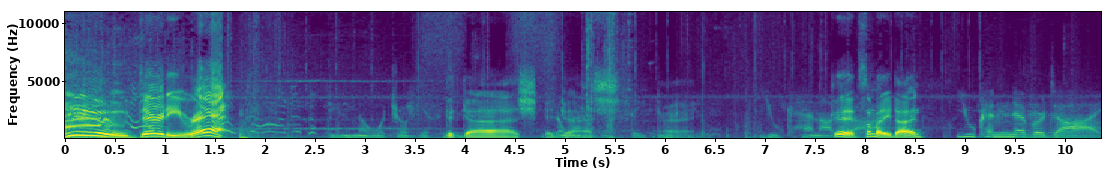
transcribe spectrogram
You dirty rat. Do you know what your gift Good gosh. Good No gosh. do, Alright. you cannot Good. die. Somebody died. You can never die.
